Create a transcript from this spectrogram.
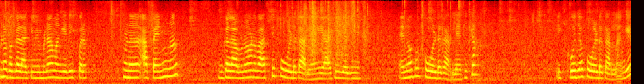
ਹੁਣ ਆਪਾਂ ਗਲਾ ਕਿਵੇਂ ਬਣਾਵਾਂਗੇ ਇਹਦੇ ਉੱਪਰ। ਹੁਣ ਆਪਾਂ ਇਹਨੂੰ ਨਾ ਗਲਾ ਬਣਾਉਣ ਵਾਸਤੇ ਫੋਲਡ ਕਰ ਲਾਂਗੇ ਆ ਚੀਜ਼ ਆ ਜਿਵੇਂ। ਇਹਨੂੰ ਆਪਾਂ ਫੋਲਡ ਕਰ ਲਿਆ, ਠੀਕ ਆ? ਇੱਕੋ ਜਿਹਾ ਫੋਲਡ ਕਰ ਲਾਂਗੇ।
